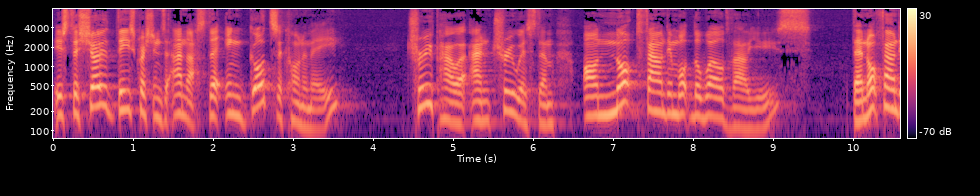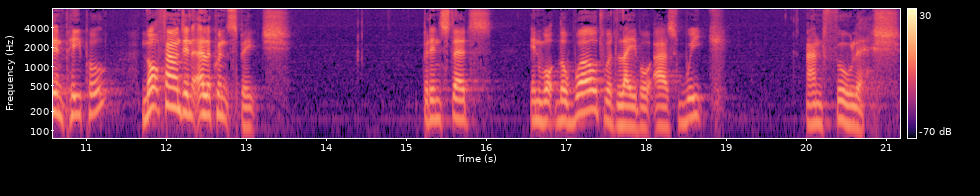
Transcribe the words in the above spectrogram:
is to show these Christians and us that in God's economy, true power and true wisdom are not found in what the world values. They're not found in people, not found in eloquent speech, but instead in what the world would label as weak and foolish.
